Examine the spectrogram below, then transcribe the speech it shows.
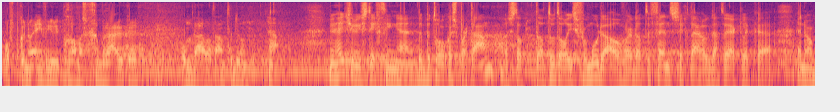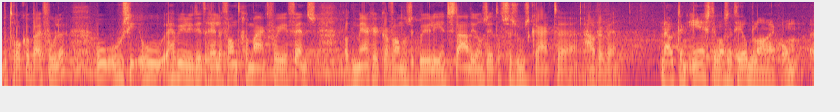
Of kunnen we een van jullie programma's gebruiken om daar wat aan te doen? Ja. Nu heet jullie stichting uh, De Betrokken Spartaan. Dus dat, dat doet al iets vermoeden over dat de fans zich daar ook daadwerkelijk uh, enorm betrokken bij voelen. Hoe, hoe, zie, hoe, hebben jullie dit relevant gemaakt voor je fans? Wat merk ik ervan als ik bij jullie in het stadion zit of seizoenskaarthouder ben? Nou, ten eerste was het heel belangrijk om uh,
